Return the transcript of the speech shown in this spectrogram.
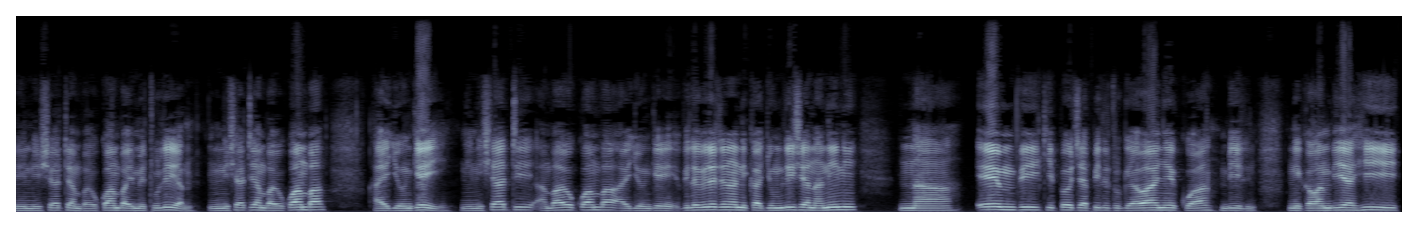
ni nishati ambayo kwamba imetulia. Ni nishati ambayo kwamba haijongei. Ni nishati ambayo kwamba haijongei. Vile vile tena nikajumlisha na nini? Na mv kipeo cha pili tugawanye kwa mbili. Nikawambia hii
